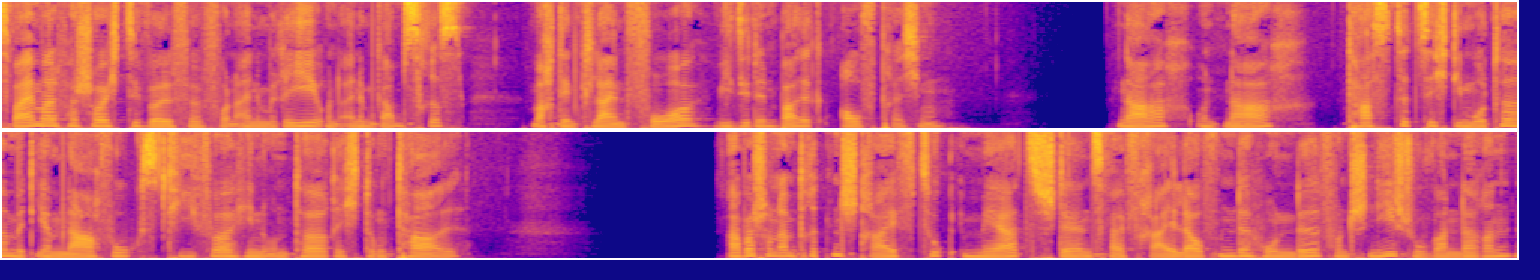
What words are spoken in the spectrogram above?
Zweimal verscheucht sie Wölfe von einem Reh und einem Gamsriss, macht den Kleinen vor, wie sie den Balk aufbrechen. Nach und nach tastet sich die Mutter mit ihrem Nachwuchs tiefer hinunter Richtung Tal. Aber schon am dritten Streifzug im März stellen zwei freilaufende Hunde von Schneeschuhwanderern,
